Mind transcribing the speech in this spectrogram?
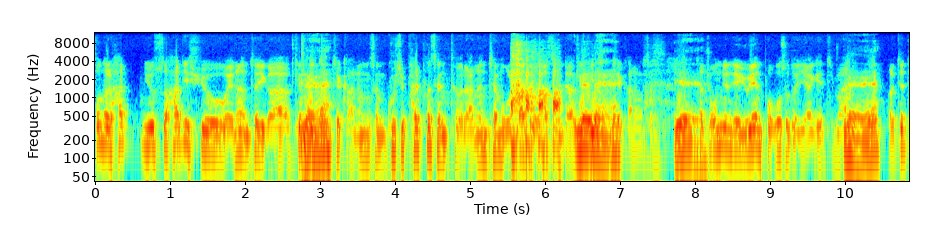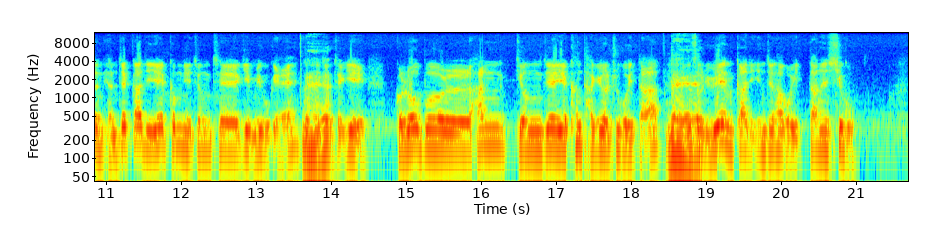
오늘 핫 뉴스 핫 이슈에는 저희가 경기 네. 침체 가능성 98%라는 제목을 가져왔습니다. 경기 네네. 침체 가능성. 예. 자, 조금 전에 유엔 보고서도 이야기했지만 네. 어쨌든 현재까지의 금리 정책이 미국의 금리 네. 정책이 글로벌한 경제에 큰 타격을 주고 있다. 네. 이것을 유엔까지 인정하고 있다는 시국.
